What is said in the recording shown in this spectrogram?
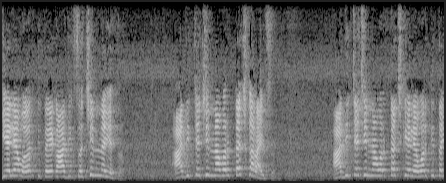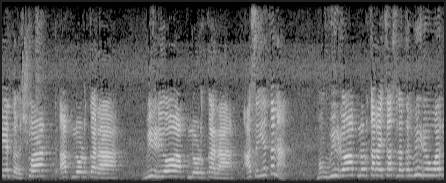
गेल्यावर तिथं एक अधिकचं चिन्ह येतं. अधिकच्या चिन्हावर टच करायचं. अधिकच्या चिन्हावर टच केल्यावर तिथं येतं शॉर्ट अपलोड करा व्हिडिओ अपलोड करा असं येतं ना. मग व्हिडिओ अपलोड करायचा असला तर व्हिडिओवर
